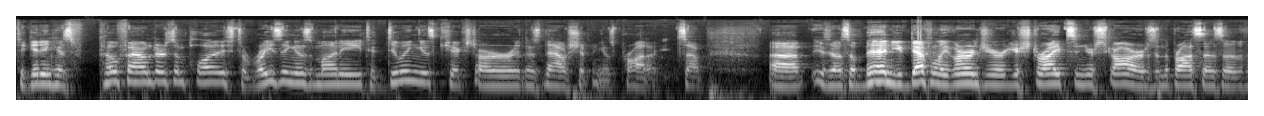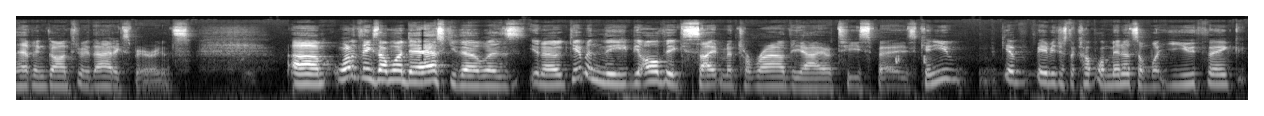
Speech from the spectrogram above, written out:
to getting his co-founders in place, to raising his money, to doing his Kickstarter, and is now shipping his product. So uh, you know, so Ben, you've definitely earned your your stripes and your scars in the process of having gone through that experience. Um, one of the things I wanted to ask you though was, you know, given the, the all the excitement around the IoT space, can you give maybe just a couple of minutes on what you think?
